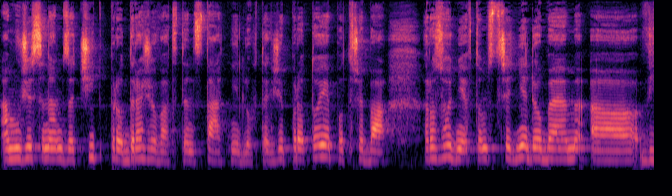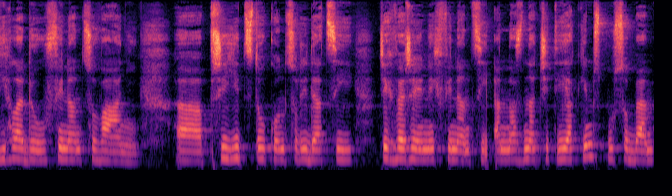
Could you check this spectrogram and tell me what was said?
a může se nám začít prodražovat ten státní dluh. Takže proto je potřeba rozhodně v tom střednědobém eh, výhledu financování eh, přijít s tou konsolidací těch veřejných financí a naznačit, jakým způsobem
